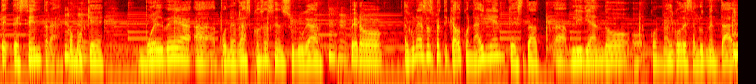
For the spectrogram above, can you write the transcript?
te, centra, como que vuelve a, poner las cosas en su lugar, pero ¿Alguna vez has practicado con alguien que está ah, lidiando con algo de salud mental?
